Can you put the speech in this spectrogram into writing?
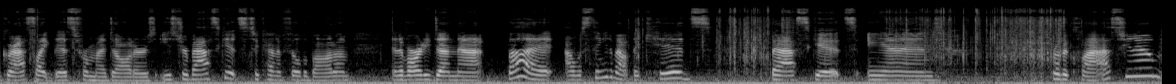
grass like this for my daughter's Easter baskets to kind of fill the bottom and I've already done that. But I was thinking about the kids baskets and for the class, you know,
